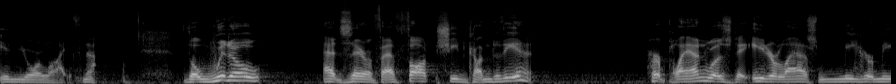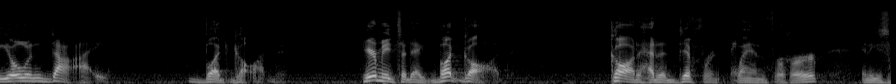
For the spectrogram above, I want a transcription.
in your life. Now, the widow at Zarephath thought she'd come to the end. Her plan was to eat her last meager meal and die. But God, hear me today, but God, God had a different plan for her, and He's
